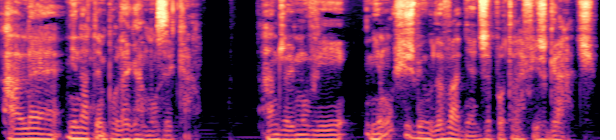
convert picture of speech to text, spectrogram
Ale nie na tym polega muzyka. Andrzej mówi: Nie musisz mi udowadniać, że potrafisz grać.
